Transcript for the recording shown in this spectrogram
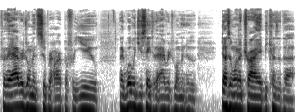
For the average woman, super hard. But for you, like, what would you say to the average woman who doesn't want to try it because of the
